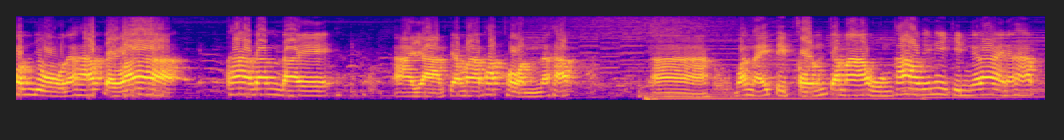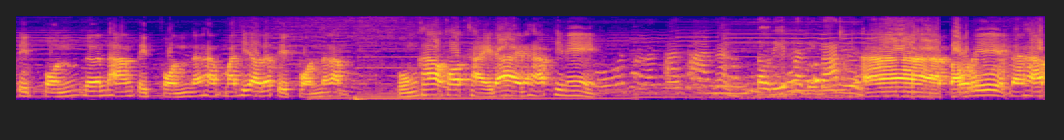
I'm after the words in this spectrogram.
คนอยู่นะครับ แต่ว่าถ้าด้านใดออยากจะมาพักผ่อนนะครับ อ่าวันไหนติดฝนจะมาหุงข้าวที่นี่กินก็ได้นะครับ ติดฝนเดินทางติดฝนนะครับ มาเที่ยวแล้วติดฝนนะครับหุงข้าวทอดไข่ได้นะครับ ที่นี่โอ้ทรทานทานนั่นเตารีดมาที่บ้านเลยอ่าเตารีดนะครับ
